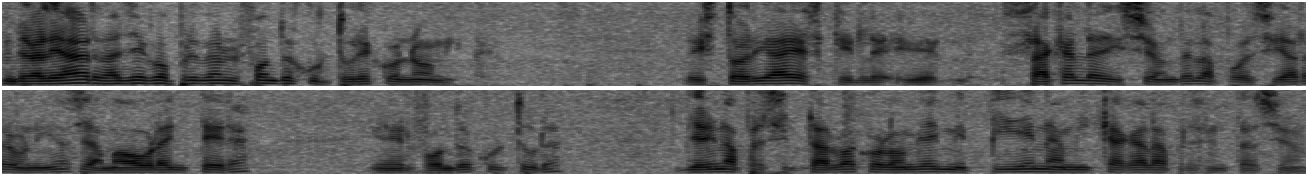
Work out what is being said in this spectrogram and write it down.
En realidad, verdad, llegó primero el Fondo de Cultura Económica. La historia es que eh, sacan la edición de la poesía reunida, se llama Obra Entera, en el Fondo de Cultura, vienen a presentarlo a Colombia y me piden a mí que haga la presentación.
